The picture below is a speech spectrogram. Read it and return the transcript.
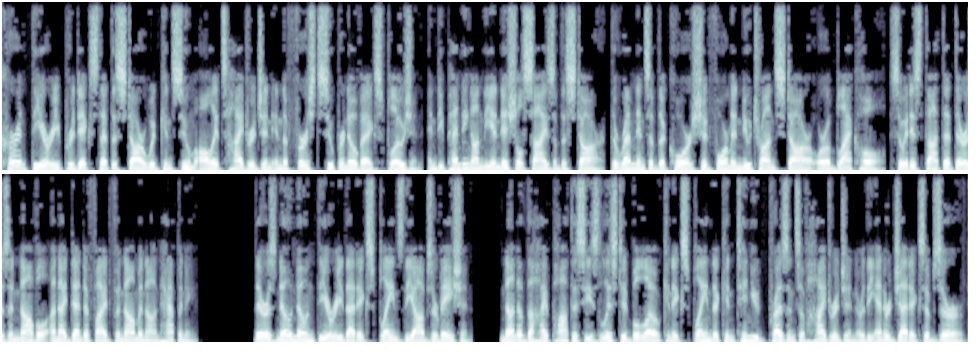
Current theory predicts that the star would consume all its hydrogen in the first supernova explosion, and depending on the initial size of the star, the remnants of the core should form a neutron star or a black hole, so it is thought that there is a novel unidentified phenomenon happening. There is no known theory that explains the observation. None of the hypotheses listed below can explain the continued presence of hydrogen or the energetics observed.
